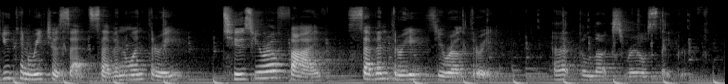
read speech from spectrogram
you can reach us at 713 205 7303 at the Lux Real Estate Group.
